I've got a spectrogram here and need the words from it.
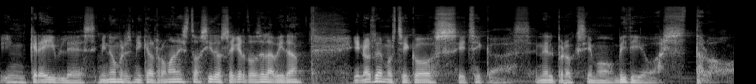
increíbles. Mi nombre es Miquel Román, esto ha sido Secretos de la Vida, y nos vemos chicos y chicas en el próximo vídeo. Hasta luego.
